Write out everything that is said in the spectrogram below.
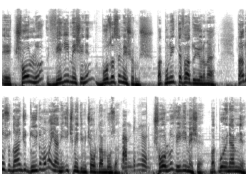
Ee, Çorlu Veli Meşe'nin bozası meşhurmuş. Bak bunu ilk defa duyuyorum ha. Daha doğrusu daha önce duydum ama yani içmedim hiç oradan boza. Ben bilmiyorum. Çorlu Veli Meşe. Bak bu önemli.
